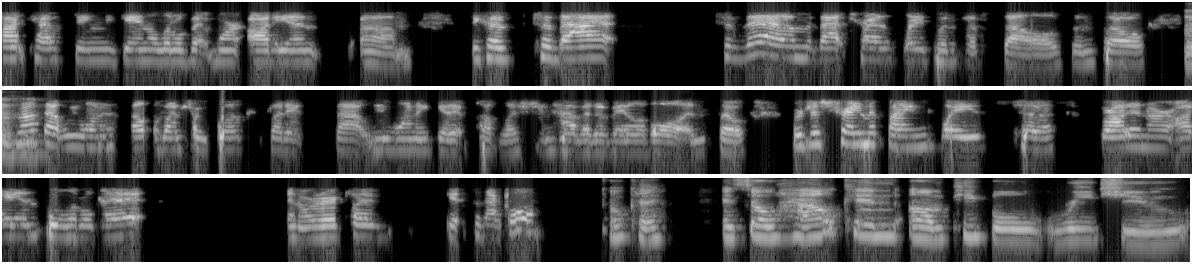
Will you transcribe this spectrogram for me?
podcasting to gain a little bit more audience. Um, because to that, to them, that translates into sales. And so it's mm-hmm. not that we want to sell a bunch of books, but it's that we want to get it published and have it available. And so we're just trying to find ways to broaden our audience a little bit in order to get to that goal. Okay. And so, how can um, people reach you?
